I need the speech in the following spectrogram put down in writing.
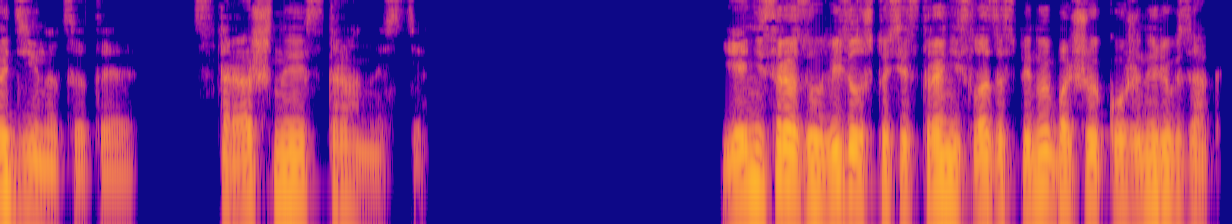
одиннадцатая. Страшные странности. Я не сразу увидел, что сестра несла за спиной большой кожаный рюкзак.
